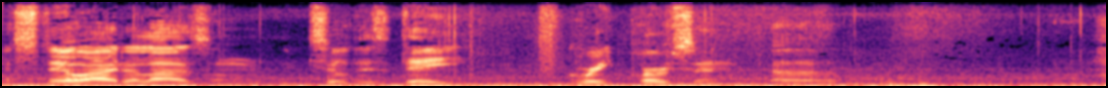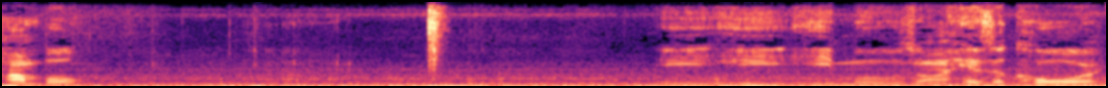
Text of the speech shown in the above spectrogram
and still idolize him until this day. Great person, uh, humble. Uh, he, he he moves on his accord.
